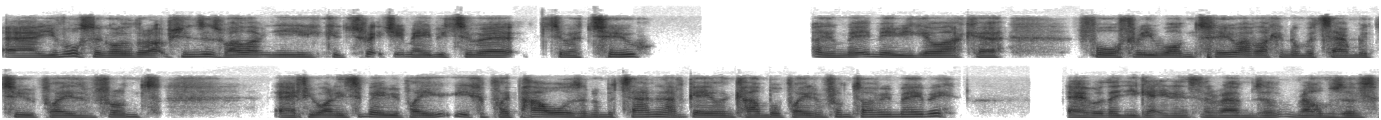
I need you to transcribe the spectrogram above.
Uh, you've also got other options as well. haven't you? you could switch it maybe to a to a two, and may- maybe you go like a four-three-one-two. Have like a number ten with two players in front. Uh, if you wanted to maybe play, you could play Powell as a number 10 and have Galen Campbell playing in front of him, maybe. Uh, but then you're getting into the realms of realms of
